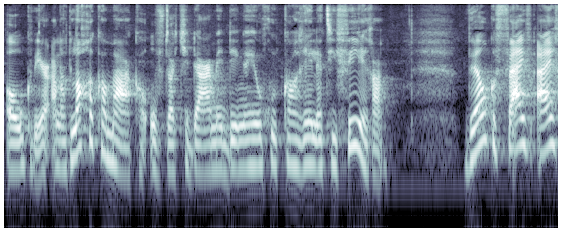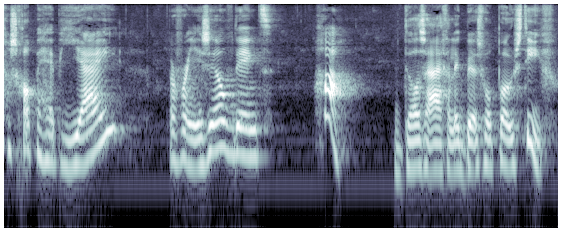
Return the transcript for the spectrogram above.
ook weer aan het lachen kan maken. Of dat je daarmee dingen heel goed kan relativeren. Welke vijf eigenschappen heb jij waarvan je zelf denkt: ha, dat is eigenlijk best wel positief?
